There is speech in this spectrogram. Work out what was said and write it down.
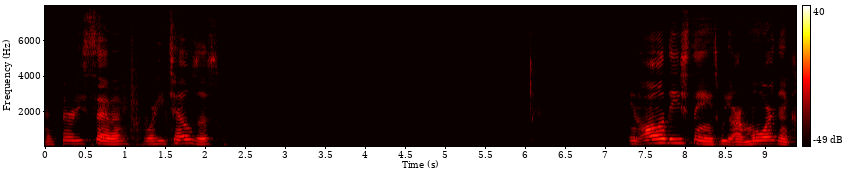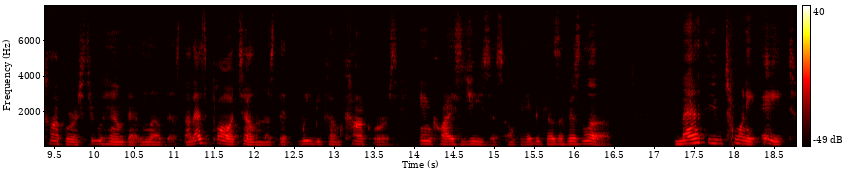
And 37, where he tells us In all these things, we are more than conquerors through him that loved us. Now, that's Paul telling us that we become conquerors in Christ Jesus, okay, because of his love. Matthew 28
